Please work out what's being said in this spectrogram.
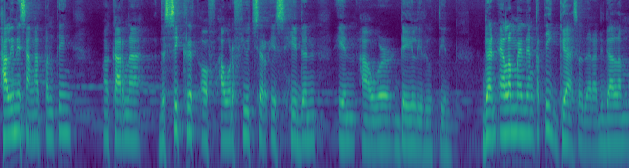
Hal ini sangat penting eh, karena the secret of our future is hidden in our daily routine. Dan elemen yang ketiga Saudara di dalam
